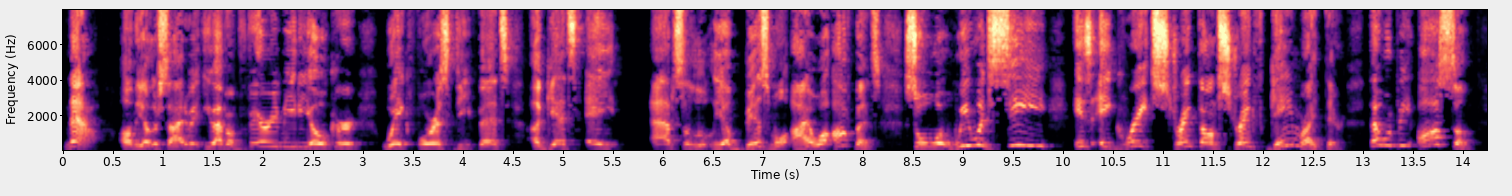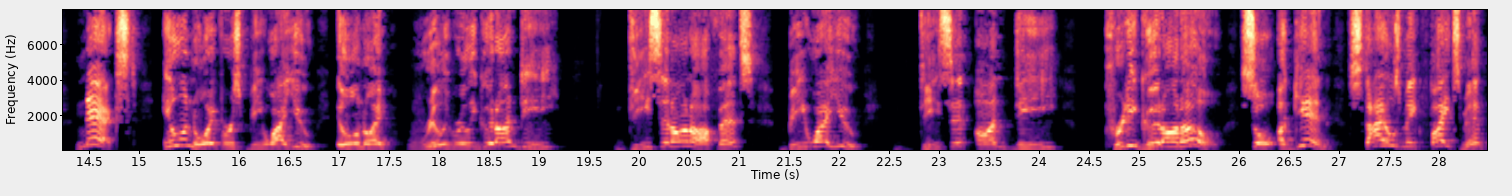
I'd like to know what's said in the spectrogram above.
Now, on the other side of it, you have a very mediocre Wake Forest defense against a absolutely abysmal Iowa offense. So what we would see is a great strength on strength game right there. That would be awesome. Next, Illinois versus BYU. Illinois really really good on D, decent on offense. BYU decent on D, pretty good on O. So again, styles make fights, man.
